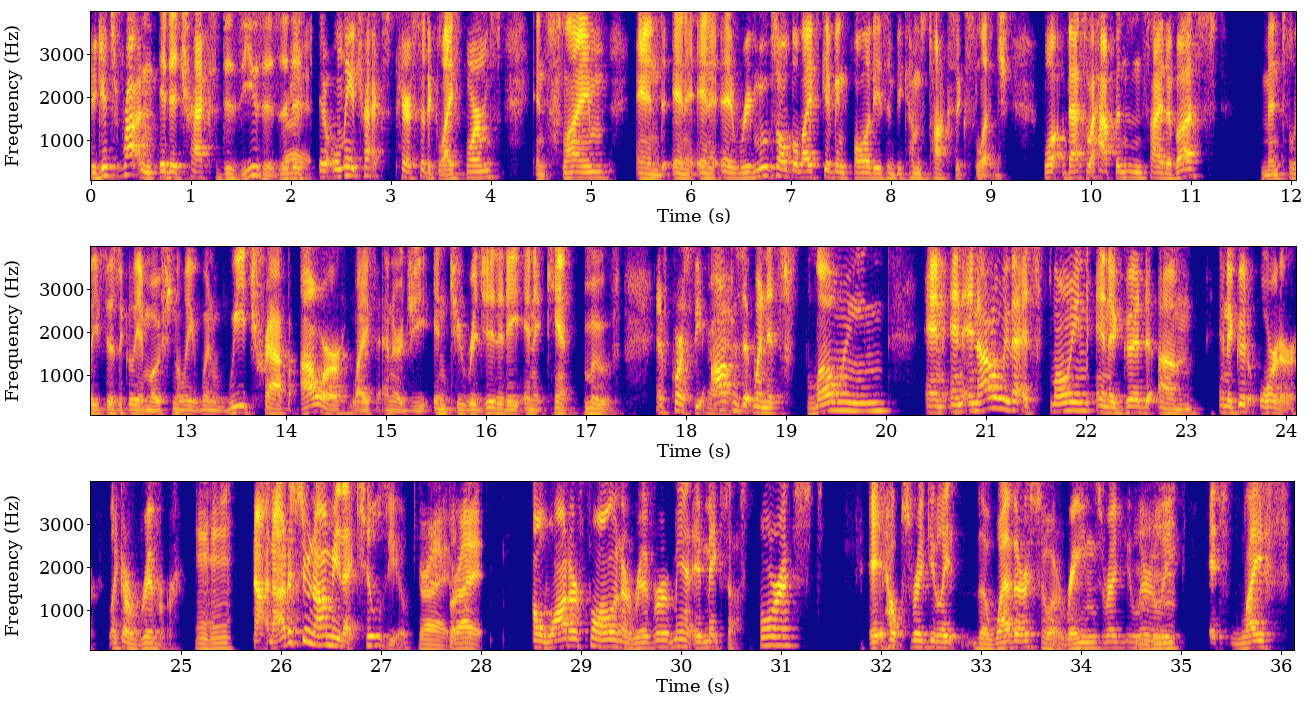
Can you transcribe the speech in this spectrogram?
It gets rotten. It attracts diseases. Right. It, it only attracts parasitic life forms and slime, and and, and it, it removes all the life giving qualities and becomes toxic sludge. Well, that's what happens inside of us, mentally, physically, emotionally, when we trap our life energy into rigidity and it can't move. And of course, the right. opposite when it's flowing and and and not only that it's flowing in a good um in a good order like a river mm-hmm. not not a tsunami that kills you right right a waterfall in a river, man, it makes a forest. It helps regulate the weather so it rains regularly. Mm-hmm. It's life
